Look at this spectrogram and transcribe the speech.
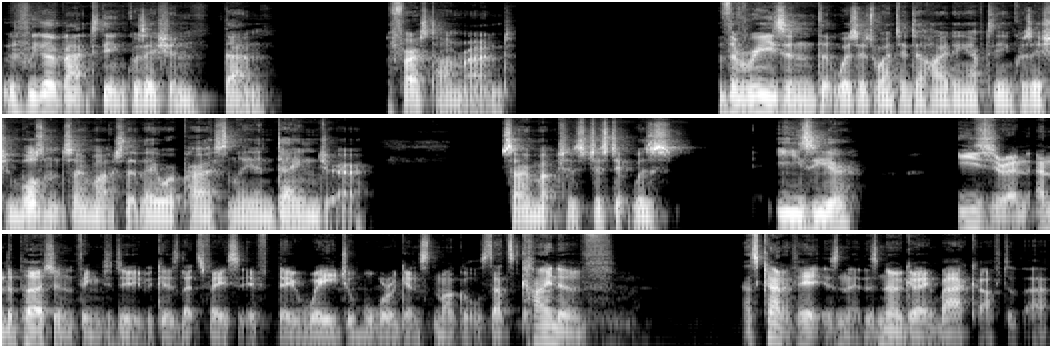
if we go back to the Inquisition, Dan, the first time round, the reason that wizards went into hiding after the Inquisition wasn't so much that they were personally in danger, so much as just it was easier. Easier and, and the pertinent thing to do because let's face it, if they wage a war against Muggles, that's kind of that's kind of it, isn't it? There's no going back after that.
